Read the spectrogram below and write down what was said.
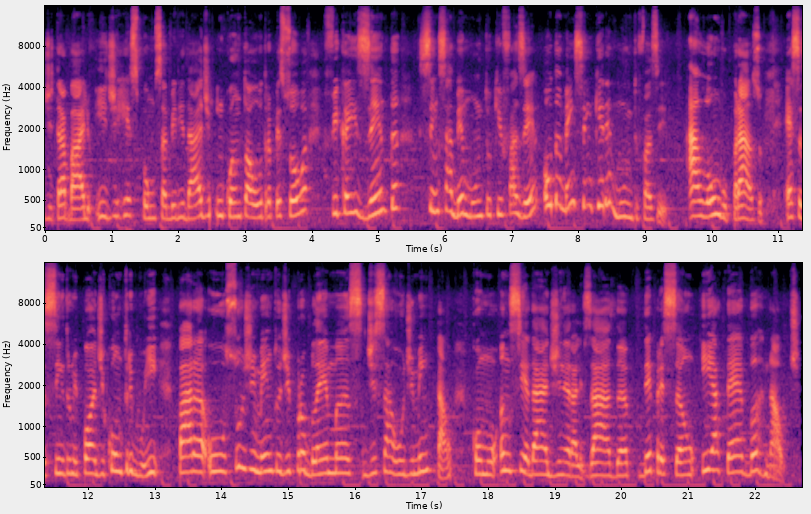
de trabalho e de responsabilidade, enquanto a outra pessoa fica isenta sem saber muito o que fazer ou também sem querer muito fazer. A longo prazo, essa síndrome pode contribuir para o surgimento de problemas de saúde mental, como ansiedade generalizada, depressão e até burnout.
